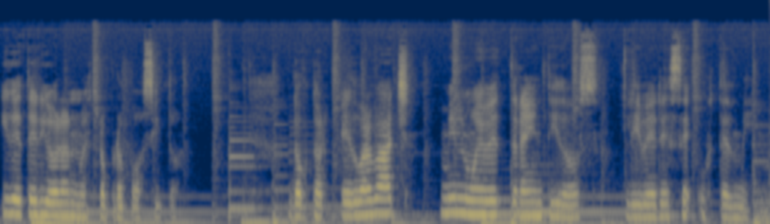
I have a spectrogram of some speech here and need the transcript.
y deterioran nuestro propósito. Dr. Edward Bach, 1932. Libérese usted mismo.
